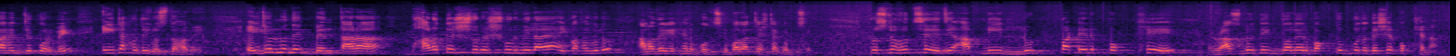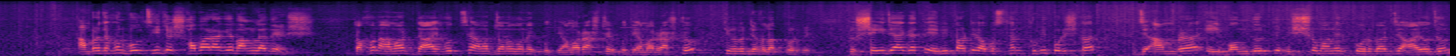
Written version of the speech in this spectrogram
বাণিজ্য করবে, এইটা ক্ষতিগ্রস্ত হবে। এই জন্য দেখবেন তারা ভারতের সুরে সুর মিলায়া এই কথাগুলো আমাদের এখানে বলছে, বলার চেষ্টা করছে। প্রশ্ন হচ্ছে যে আপনি লুটপাটের পক্ষে রাজনৈতিক দলের বক্তব্য তো দেশের পক্ষে না। আমরা যখন বলছি যে সবার আগে বাংলাদেশ, তখন আমার দায় হচ্ছে আমার জনগণের প্রতি, আমার রাষ্ট্রের প্রতি, আমার রাষ্ট্র কীভাবে ডেভেলপ করবে। তো সেই জায়গাতে এবি পার্টির অবস্থান খুবই পরিষ্কার, যে আমরা এই বন্দরকে বিশ্বমানের করবার যে আয়োজন,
